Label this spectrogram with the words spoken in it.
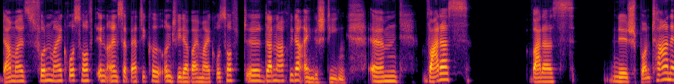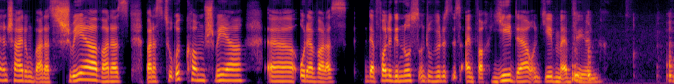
damals von Microsoft in ein Sabbatical und wieder bei Microsoft äh, danach wieder eingestiegen. Ähm, war das, war das eine spontane Entscheidung? War das schwer? War das, war das Zurückkommen schwer? Äh, oder war das der volle Genuss und du würdest es einfach jeder und jedem empfehlen?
